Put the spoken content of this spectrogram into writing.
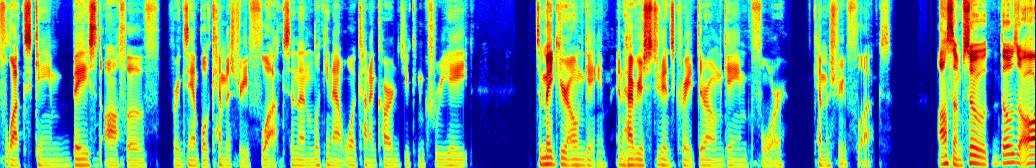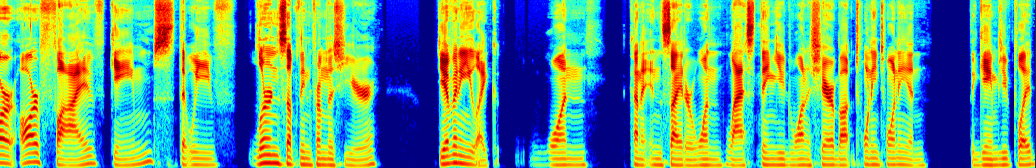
Fluxx game based mm. off of, for example, chemistry Fluxx and then looking at what kind of cards you can create to make your own game and have your students create their own game for chemistry Fluxx. Awesome. So those are our five games that we've learned something from this year. Do you have any like one kind of insight or one last thing you'd want to share about 2020 and the games you've played?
